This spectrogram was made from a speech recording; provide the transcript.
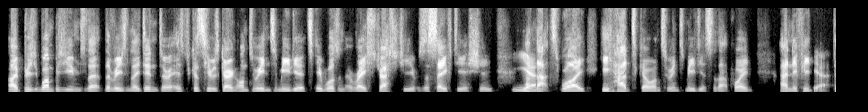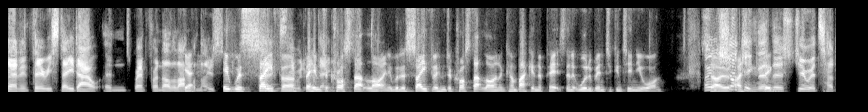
I pres- one presumes that the reason they didn't do it is because he was going onto intermediates. It wasn't a race strategy; it was a safety issue, Yeah, and that's why he had to go onto intermediates at that point. And if he Yeah. then, in theory, stayed out and went for another lap Yeah, on those, it was Legs, it safer for him been to cross that line. It would have safer for him to cross that line and come back in the pits than it would have been to continue on. I mean, shocking that think- the stewards had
